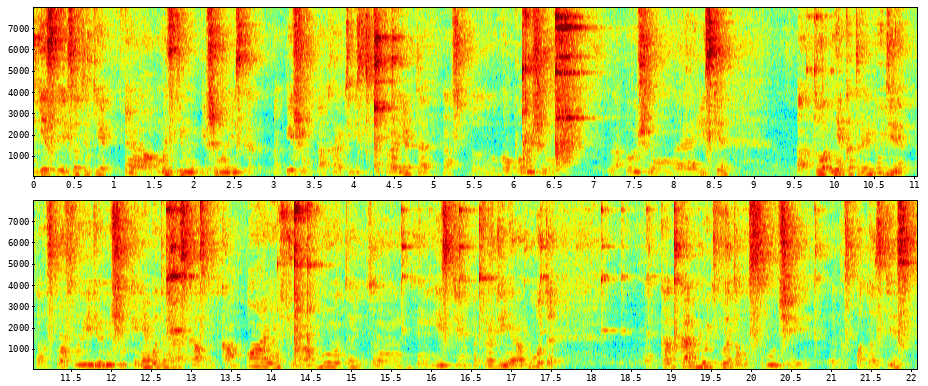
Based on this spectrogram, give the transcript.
если все-таки мы с Димой пишем о рисках, пишем о характеристиках проекта, о повышенном, о повышенном э, риске, то некоторые люди в э, прошлом видео Мишутки, они об этом не рассказывают. Компания, все работает, э, есть подтверждение работы. Как, как быть в этом случае, господа, здесь?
